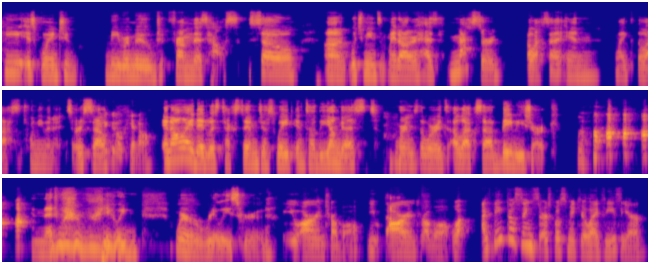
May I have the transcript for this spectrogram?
she is going to be removed from this house. So, um, which means my daughter has mastered Alexa in like the last 20 minutes or so. Go, kiddo. And all I did was text him, just wait until the youngest learns the words Alexa, baby shark. And then we're really, we're really screwed. you are in trouble. You Yeah. are in trouble. Well, I think those things are supposed to make your life easier,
